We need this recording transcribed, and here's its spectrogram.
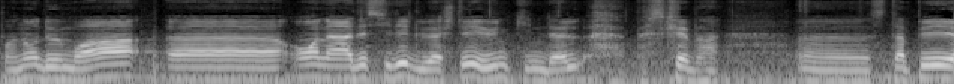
pendant deux mois, on a décidé de lui acheter une Kindle parce que ben se taper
